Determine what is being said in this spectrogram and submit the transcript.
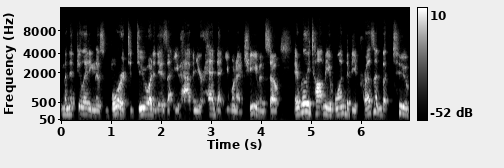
manipulating this board to do what it is that you have in your head that you want to achieve. And so it really taught me one to be present, but two,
